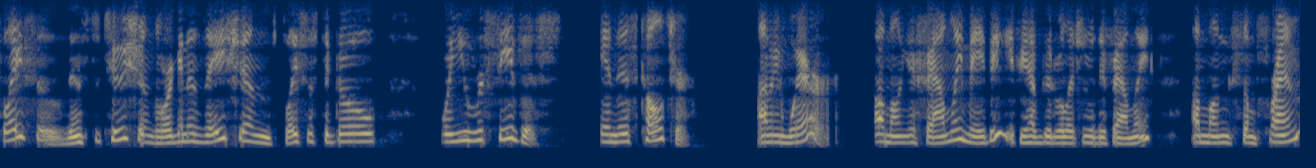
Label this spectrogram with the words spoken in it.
places, institutions, organizations, places to go where you receive this in this culture. I mean, where? Among your family, maybe, if you have good relations with your family, among some friends,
